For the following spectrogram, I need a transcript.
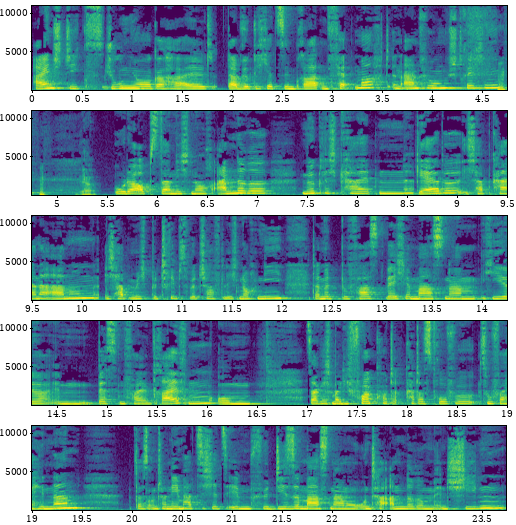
Einstiegs-Junior-Gehalt da wirklich jetzt den Braten fett macht, in Anführungsstrichen. ja. Oder ob es da nicht noch andere Möglichkeiten gäbe. Ich habe keine Ahnung. Ich habe mich betriebswirtschaftlich noch nie damit befasst, welche Maßnahmen hier im besten Fall greifen, um, sage ich mal, die Vollkatastrophe zu verhindern. Das Unternehmen hat sich jetzt eben für diese Maßnahme unter anderem entschieden.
